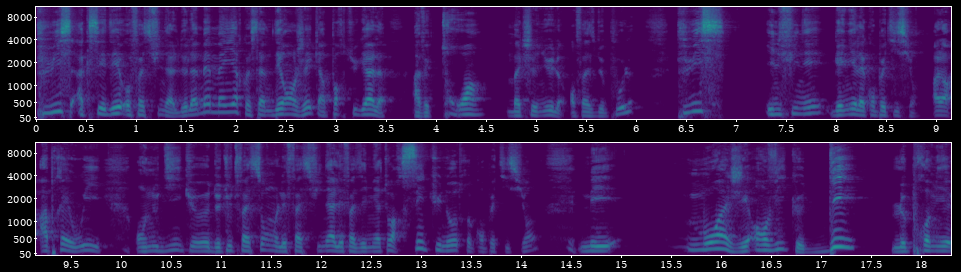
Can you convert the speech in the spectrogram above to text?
puisse accéder aux phases finales. De la même manière que ça me dérangeait qu'un Portugal avec 3 matchs nuls en phase de poule puisse in fine, gagner la compétition. Alors après, oui, on nous dit que de toute façon, les phases finales, les phases éliminatoires, c'est une autre compétition, mais moi, j'ai envie que dès le premier,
